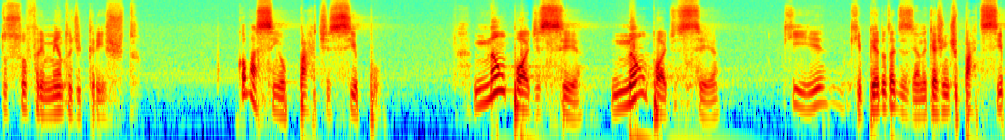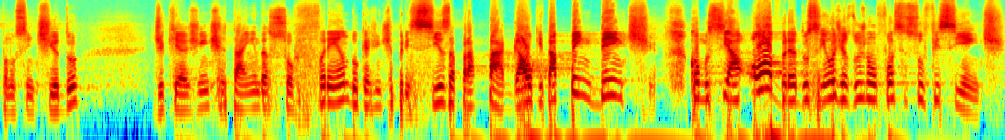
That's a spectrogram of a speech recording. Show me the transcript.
do sofrimento de Cristo? Como assim eu participo? Não pode ser, não pode ser que, que Pedro está dizendo que a gente participa no sentido de que a gente está ainda sofrendo o que a gente precisa para pagar o que está pendente, como se a obra do Senhor Jesus não fosse suficiente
